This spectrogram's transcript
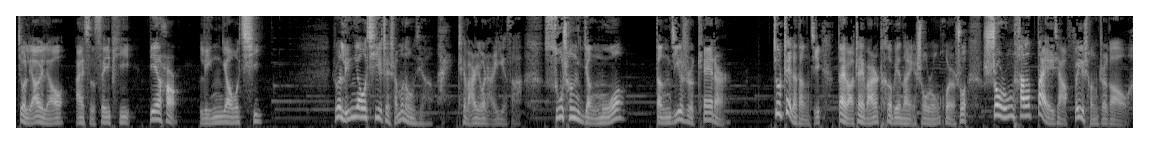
就聊一聊 SCP 编号零幺七。说零幺七这什么东西啊？嗨，这玩意儿有点意思啊，俗称影魔，等级是 k a d e r 就这个等级代表这玩意儿特别难以收容，或者说收容它的代价非常之高啊。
